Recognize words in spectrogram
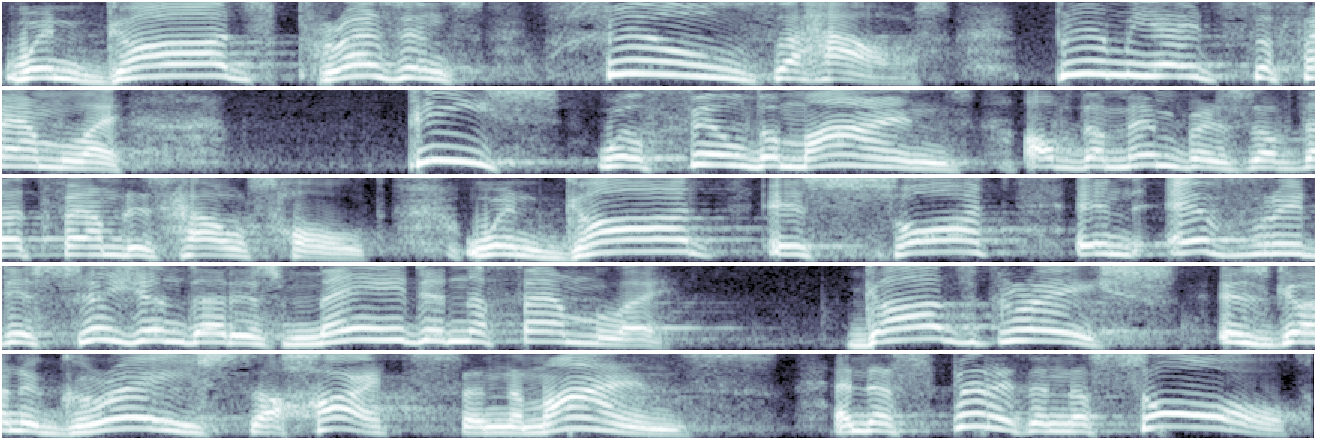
When God's presence fills the house, permeates the family, peace will fill the minds of the members of that family's household. When God is sought in every decision that is made in the family, God's grace is going to grace the hearts and the minds and the spirit and the soul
